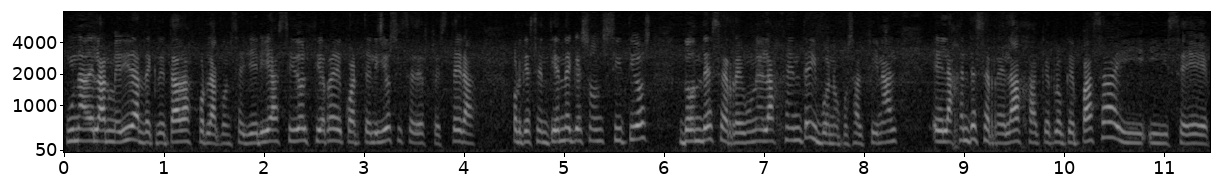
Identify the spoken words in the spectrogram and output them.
una de las medidas decretadas por la Consellería ha sido el cierre de cuartelillos y sedes festeras, porque se entiende que son sitios donde se reúne la gente y, bueno, pues al final eh, la gente se relaja, que es lo que pasa, y, se,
